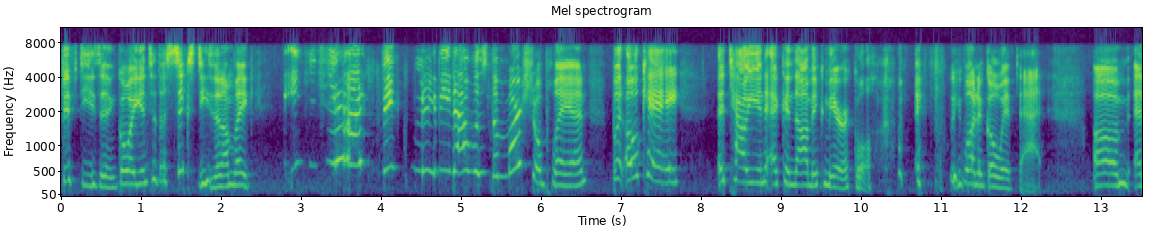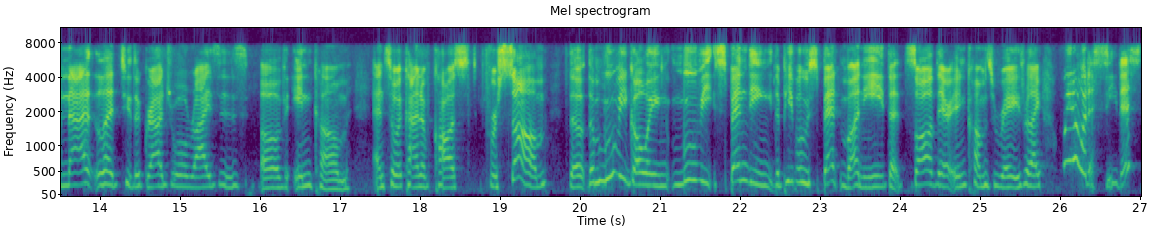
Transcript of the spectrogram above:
50s and going into the 60s. And I'm like, yeah, I think maybe that was the Marshall Plan, but okay, Italian economic miracle, if we want to go with that. Um, and that led to the gradual rises of income. And so it kind of caused, for some, the, the movie going, movie spending, the people who spent money that saw their incomes raise were like, we don't want to see this.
